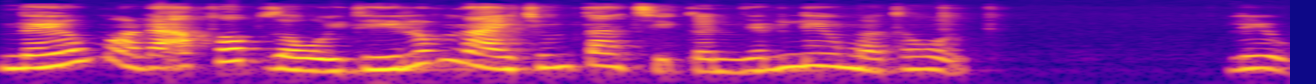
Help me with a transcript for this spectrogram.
Nếu mà đã khớp rồi thì lúc này chúng ta chỉ cần nhấn lưu mà thôi. Lưu.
